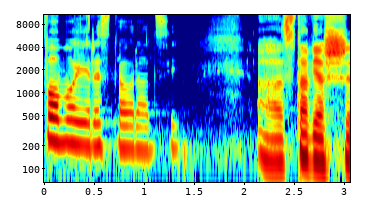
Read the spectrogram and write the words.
po mojej restauracji. A stawiasz e,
